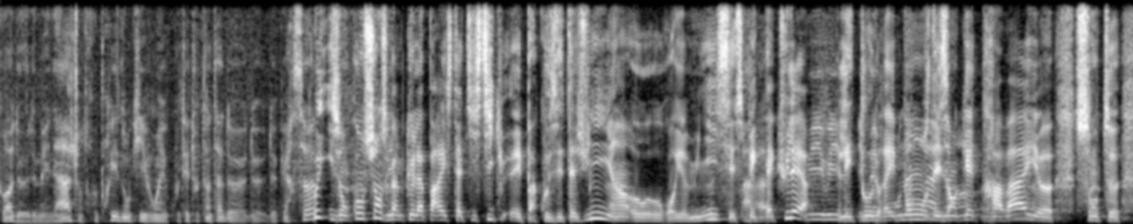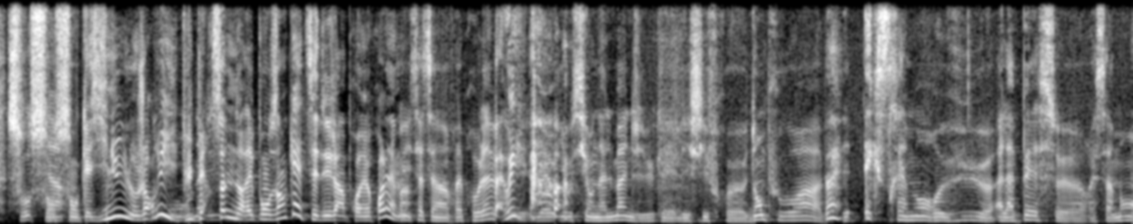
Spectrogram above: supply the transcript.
soit de, de ménages, d'entreprises, donc ils vont écouter tout un tas de, personnes. Oui, ils ont conscience quand même que l'appareil statistique, et pas qu'aux États-Unis, hein, au Royaume-uni, c'est ah, spectaculaire. Les taux de réponse des hein, enquêtes de travail euh, sont, euh, sont, sont, quasi nuls aujourd'hui. Plus personne ne répond aux enquêtes, c'est déjà un premier problème. Oui, hein. ça c'est un vrai problème. Bah, oui. il, y a, aussi en Allemagne, j'ai vu que les, chiffres d'emploi avaient été extrêmement revus euh, à la baisse récemment.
